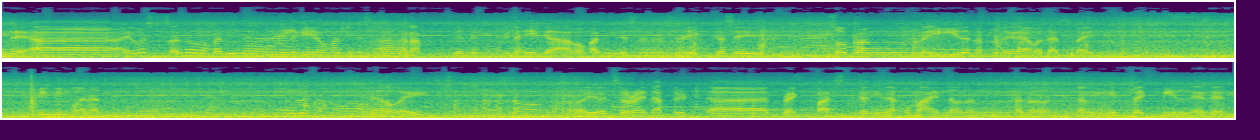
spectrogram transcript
Hindi, uh, I was, ano, kanina, nilagay ako kanina sa harap. And then, pinahiga ako kanina sa sahig. Kasi, sobrang nahihila na talaga ako that time. Hindi mo alam. Tulog ako. Okay. Ito ako. Oh, yun. So right after uh, breakfast, kanina kumain lang ng ano, ng in-flight meal and then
